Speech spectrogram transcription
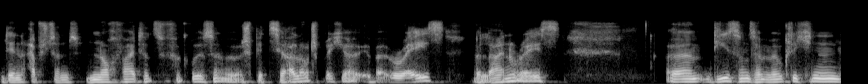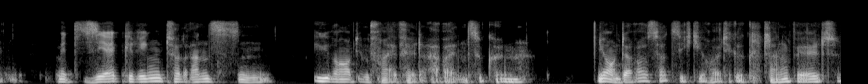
den Abstand noch weiter zu vergrößern über Speziallautsprecher, über Arrays, über Line Arrays. Ähm, die es uns ermöglichen, mit sehr geringen Toleranzen überhaupt im Freifeld arbeiten zu können. Ja, und daraus hat sich die heutige Klangwelt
